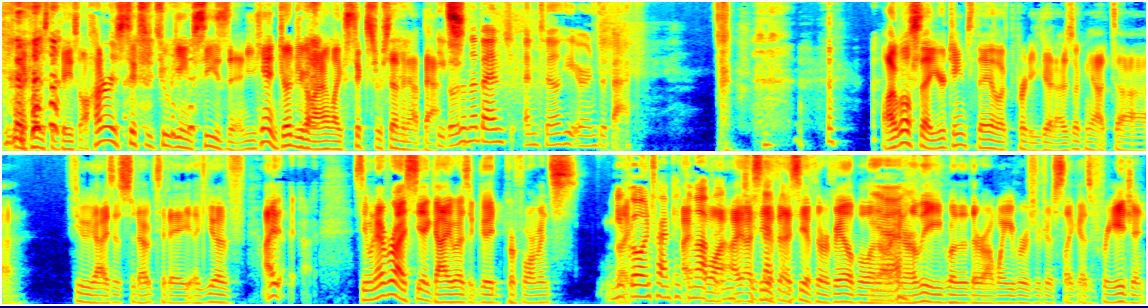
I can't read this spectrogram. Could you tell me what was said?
when it comes to baseball. 162 game season. You can't judge a guy on like six or seven at bats. He goes on the bench until he earns it back. I will say your team today looked pretty good. I was looking at uh, a few guys that stood out today. Like you have, I see. Whenever I see a guy who has a good performance You like, go and try and pick I, them up. well, I, I see if I see if they're available in, our, in our league, whether they're on waivers or just like as a free agent.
